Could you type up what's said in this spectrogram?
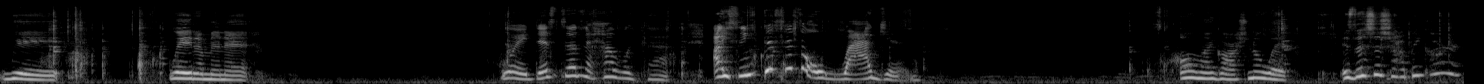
Wait, wait a minute. Wait, this doesn't have like that. I think this is a wagon. Oh my gosh, no way. Is this a shopping cart?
